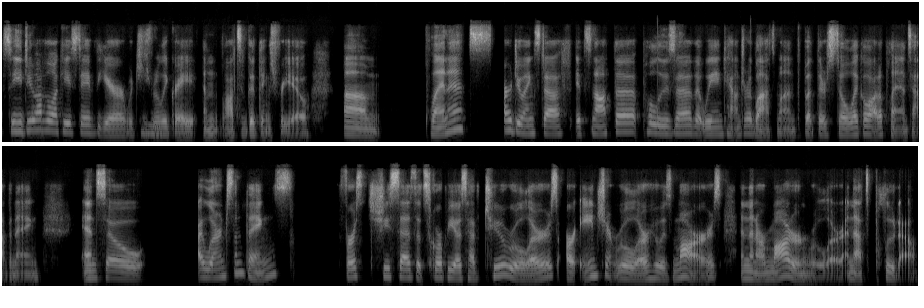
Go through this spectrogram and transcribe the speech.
So you do Yeah. have the luckiest day of the year, which is Mhm. really great and lots of good things for you. Um, planets are doing stuff. It's not the palooza that we encountered last month, but there's still like a lot of planets happening. And so I learned some things. First, she says that Scorpios have two rulers our ancient ruler, who is Mars, and then our modern ruler, and that's Pluto.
